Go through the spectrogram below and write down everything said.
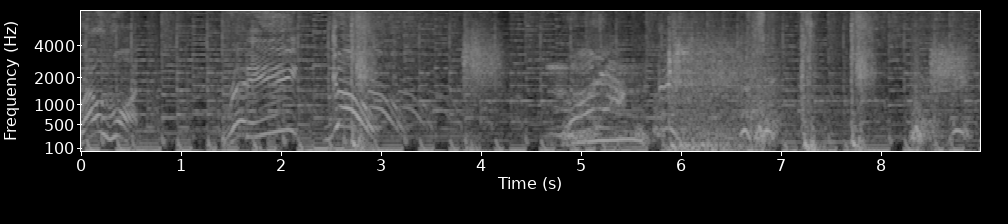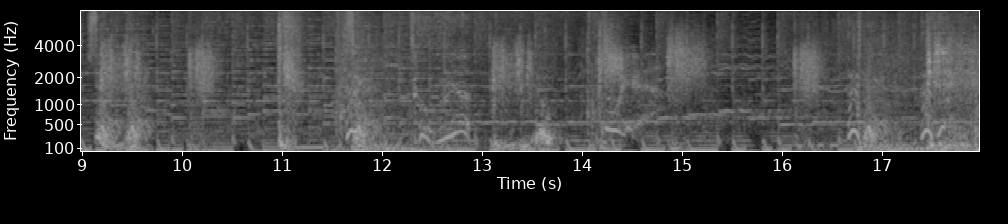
Round one. Ready, go! Yeah. Yeah.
